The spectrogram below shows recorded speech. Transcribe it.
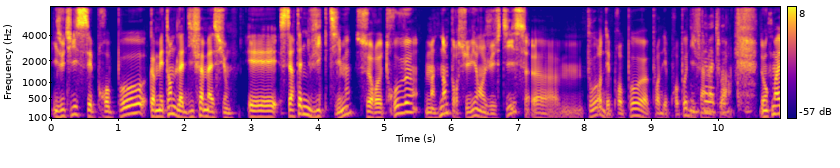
ils utilisent ces propos comme étant de la diffamation. Et certaines victimes se retrouvent maintenant poursuivies en justice pour des propos, pour des propos diffamatoires. Donc moi,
